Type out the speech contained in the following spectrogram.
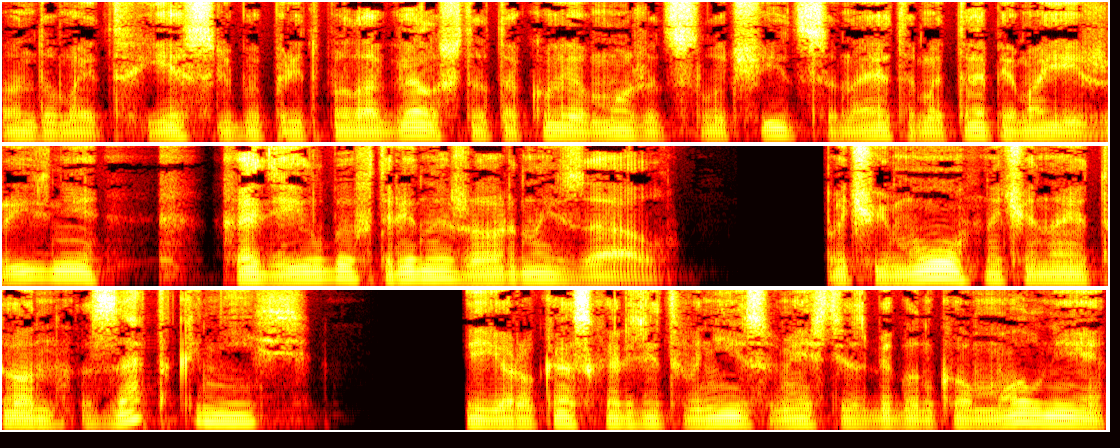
Он думает, если бы предполагал, что такое может случиться на этом этапе моей жизни, ходил бы в тренажерный зал. «Почему?» — начинает он. «Заткнись». Ее рука скользит вниз вместе с бегунком молнии.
